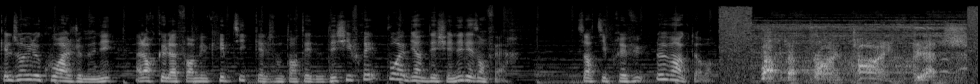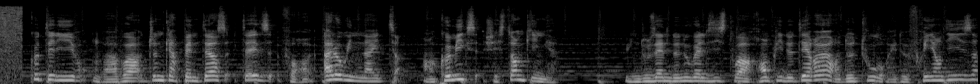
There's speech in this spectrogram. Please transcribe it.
qu'elles ont eu le courage de mener alors que la formule cryptique qu'elles ont tenté de déchiffrer pourrait bien déchaîner les enfers. Sortie prévue le 20 octobre. Côté livre, on va avoir John Carpenter's Tales for Halloween Night en comics chez Storm King. Une douzaine de nouvelles histoires remplies de terreur, de tours et de friandises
